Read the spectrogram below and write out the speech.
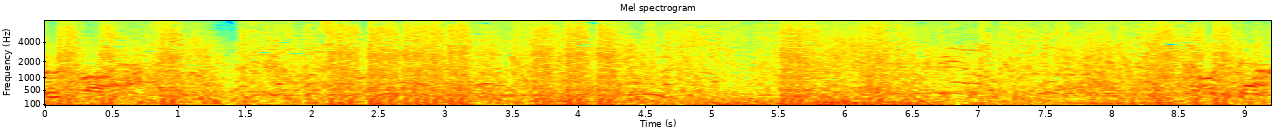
Good fire. Target down.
